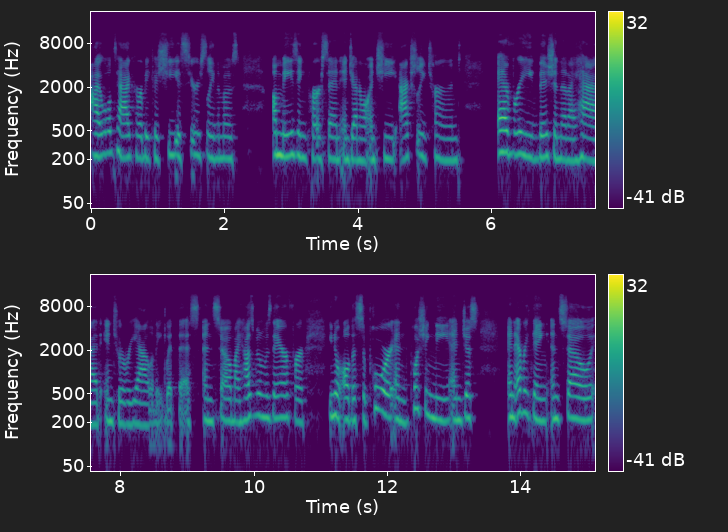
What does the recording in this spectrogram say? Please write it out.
i will tag her because she is seriously the most amazing person in general and she actually turned every vision that I had into a reality with this. And so my husband was there for, you know, all the support and pushing me and just and everything. And so,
